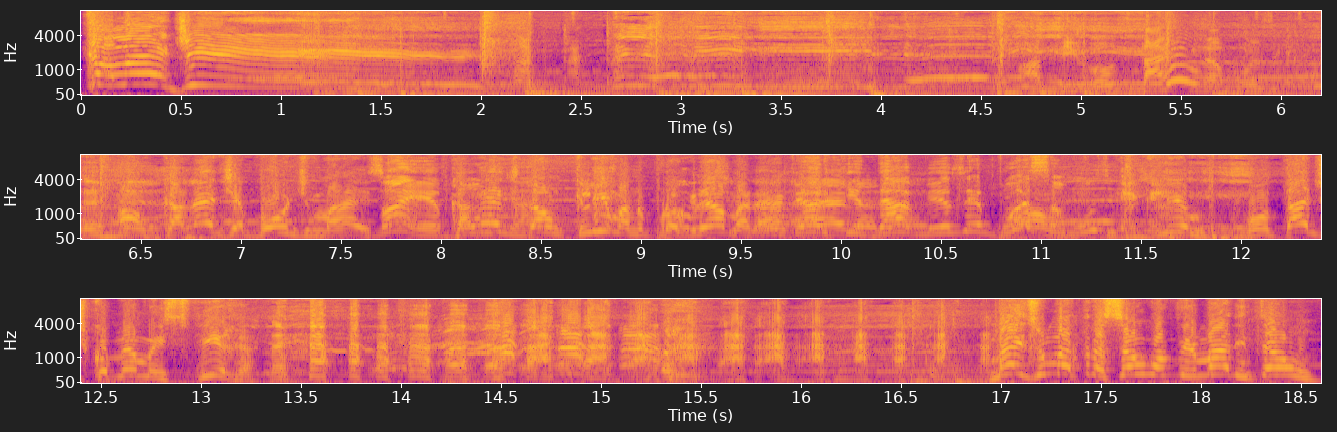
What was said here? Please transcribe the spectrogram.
Khaled! Ah, pegou o time na música. Ah, o Khaled é bom demais. Vai, é o bom, Khaled cara. dá um clima no programa, né? O pior que dá mesmo é boa essa música. Clima, vontade de comer uma esfirra. Mais uma atração confirmada, então.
